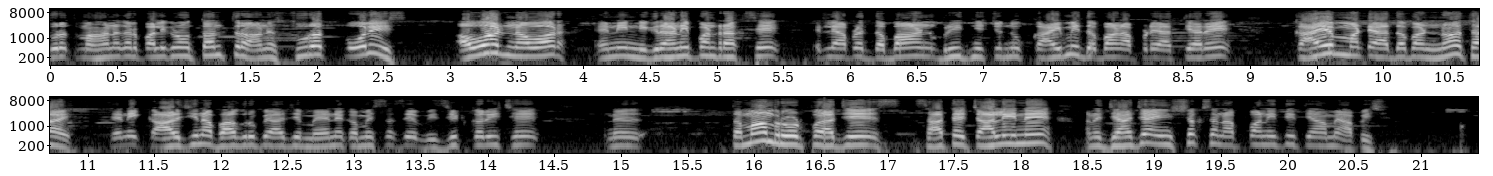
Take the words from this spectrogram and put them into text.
સુરત મહાનગરપાલિકાનું તંત્ર અને સુરત પોલીસ અવારનવાર એની નિગરાની પણ રાખશે. એટલે આપણે દબાણ, બ્રિજ નીચેનું કાયમી દબાણ આપણે અત્યારે કાયમ માટે આ દબાણ ન થાય તેની કાળજીના ભાગરૂપે આજે મેં કમિશનર્સે વિઝિટ કરી છે. અને તમામ રોડ પર આજે સાથે ચાલીને અને જ્યાં જ્યાં ઇન્સ્ટ્રક્શન આપવાની હતી ત્યાં અમે આપી છે.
